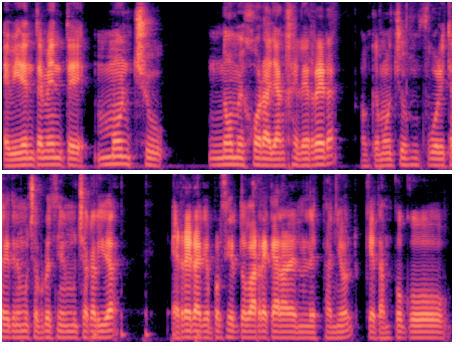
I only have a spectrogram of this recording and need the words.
Evidentemente, Monchu no mejora a Ángel Herrera, aunque Monchu es un futbolista que tiene mucha proyección y mucha calidad. Herrera, que por cierto va a recalar en el español, que tampoco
